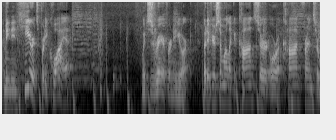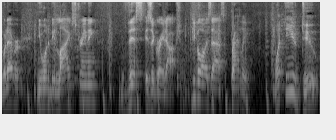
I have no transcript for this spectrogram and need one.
I mean, in here it's pretty quiet, which is rare for New York. But if you're somewhere like a concert or a conference or whatever, you want to be live streaming, this is a great option. People always ask, Bradley, what do you do?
